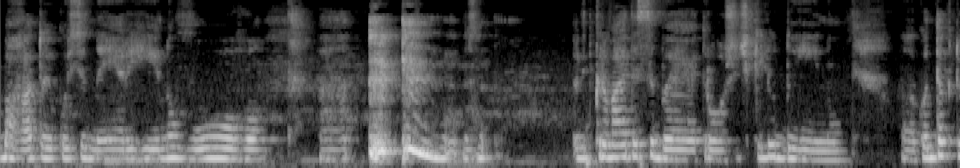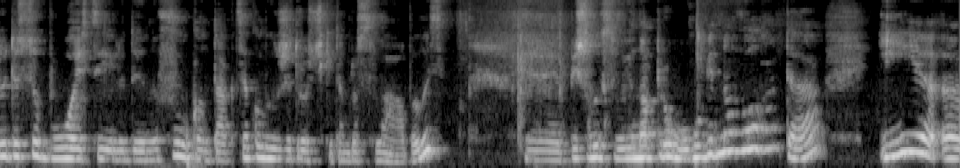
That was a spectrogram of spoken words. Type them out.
багато якоїсь енергії, нового. Е, Відкриваєте себе трошечки, людину, е, контактуєте з собою з цією людиною. Фул контакт це коли вже трошечки там розслабились, е, пішли в свою напругу від нового, так? і е,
